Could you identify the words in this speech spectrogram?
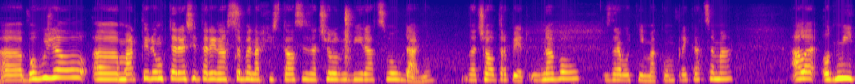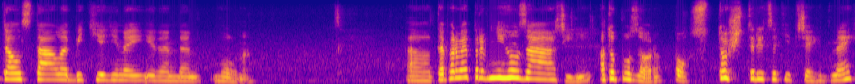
Eh, Bohužel eh, Martinum, které si tady na sebe nachystal, si začalo vybírat svou daň. Začal trpět únavou, zdravotníma komplikacema, ale odmítal stále být jediný jeden den volna. Eh, Teprve 1. září, a to pozor, po 143 dnech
